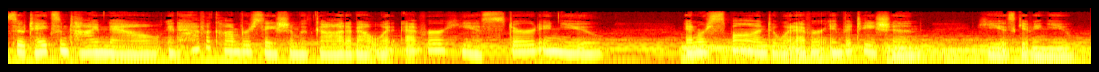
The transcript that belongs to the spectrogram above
So take some time now and have a conversation with God about whatever He has stirred in you and respond to whatever invitation He is giving you.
